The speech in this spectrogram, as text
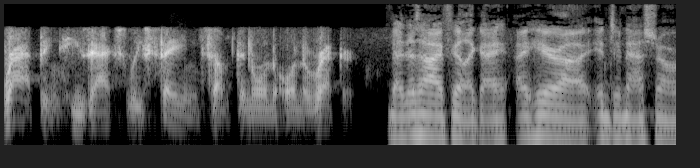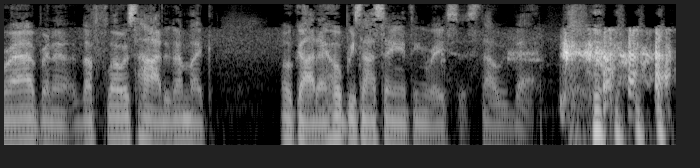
rapping. He's actually saying something on on the record. That's how I feel. Like I, I hear uh, international rap and uh, the flow is hot, and I'm like, oh god, I hope he's not saying anything racist. That would be bad.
